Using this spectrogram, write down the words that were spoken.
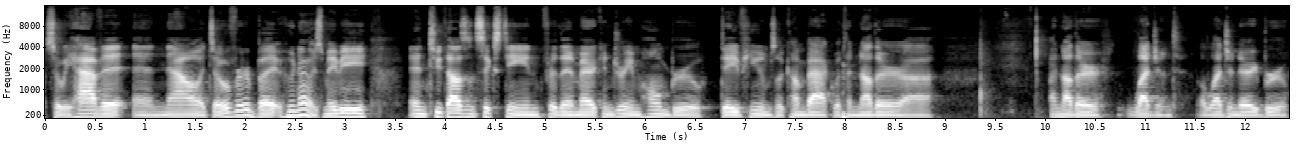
so we have it, and now it's over. But who knows? Maybe in 2016 for the American Dream homebrew, Dave Humes will come back with another uh, another legend, a legendary brew.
